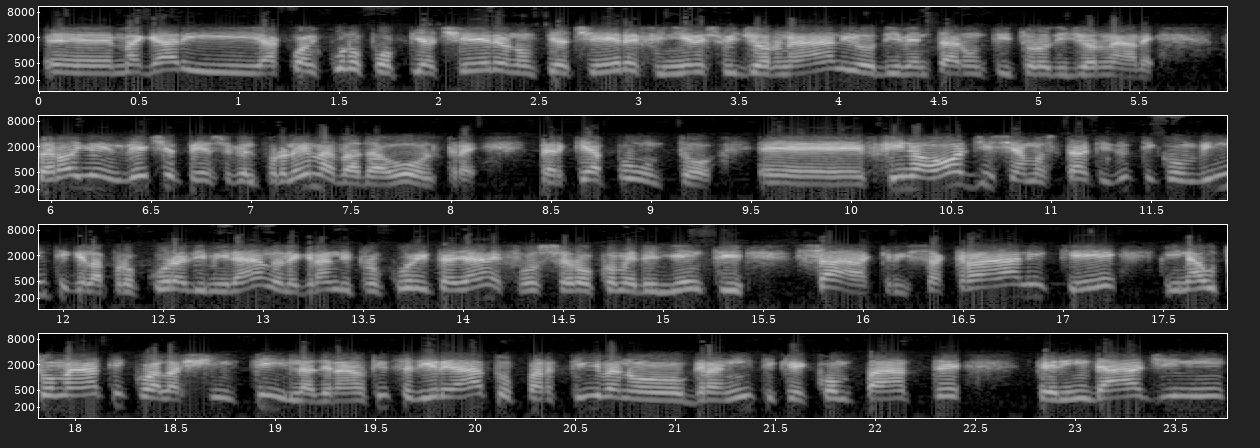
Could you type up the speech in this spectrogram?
eh, magari a qualcuno può piacere o non piacere finire sui giornali o diventare un titolo di giornale, però io invece penso che il problema vada oltre, perché appunto eh, fino ad oggi siamo stati tutti convinti che la Procura di Milano e le grandi procure italiane fossero come degli enti sacri, sacrali, che in automatico alla scintilla della notizia di reato partivano granitiche compatte per indagini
